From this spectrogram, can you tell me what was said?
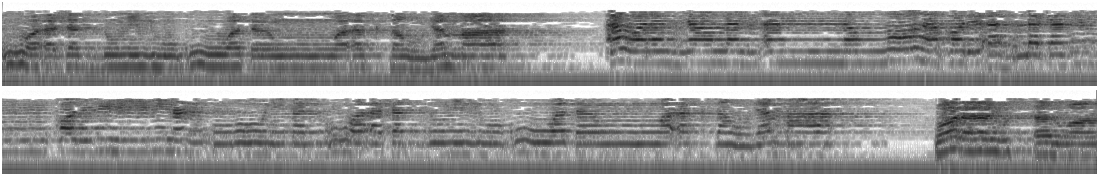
هو أشد منه قوة وأكثر جمعا أولم يعلم أن الله قد أهلك من قبله من القرون من هو أشد منه قوة وأكثر جمعا ولا يسأل عن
